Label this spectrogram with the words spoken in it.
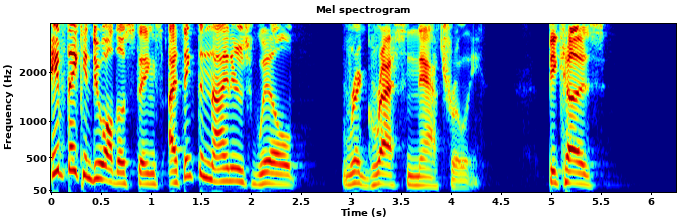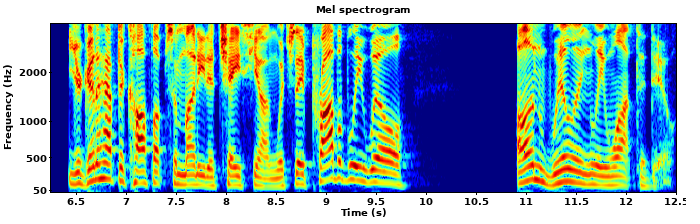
If they can do all those things, I think the Niners will regress naturally because you're going to have to cough up some money to Chase Young, which they probably will unwillingly want to do.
